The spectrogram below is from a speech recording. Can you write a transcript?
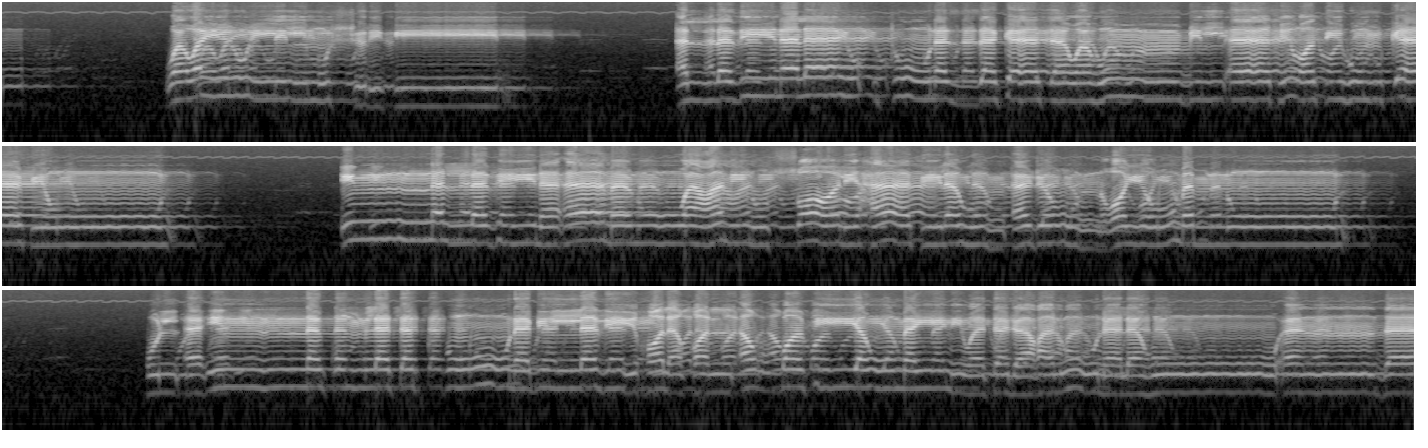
وويل للمشركين الذين لا يؤتون الزكاة وهم بالآخرة هم كافرون إن الذين آمنوا وعملوا الصالحات لهم أجر غير ممنون. قل أئنكم لتكفرون بالذي خلق الأرض في يومين وتجعلون له أندادا.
